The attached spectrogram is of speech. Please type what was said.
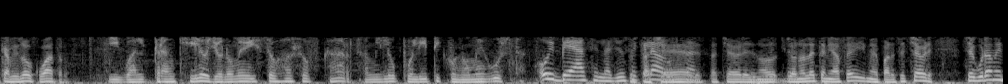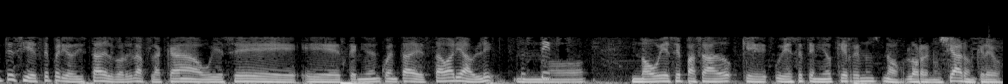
Capítulo 4. Igual tranquilo, yo no me he visto House of Cards. A mí lo político no me gusta. Uy, véasela, yo sé Está que la chévere, gustar. está chévere. No, yo no le tenía fe y me parece chévere. Seguramente si este periodista del Gordo y la Flaca hubiese eh, tenido en cuenta esta variable, no, no hubiese pasado que hubiese tenido que renunciar. No, lo renunciaron, creo.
